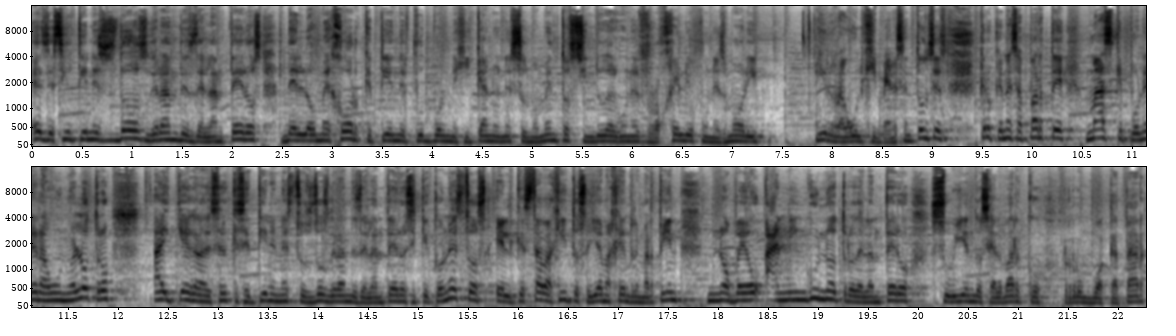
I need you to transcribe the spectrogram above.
es decir, tienes dos grandes delanteros de lo mejor que tiene el fútbol mexicano en estos momentos, sin duda alguna es Rogelio Funes Mori y Raúl Jiménez. Entonces, creo que en esa parte, más que poner a uno al otro, hay que agradecer que se tienen estos dos grandes delanteros y que con estos, el que está bajito se llama Henry Martín, no veo a ningún otro delantero subiéndose al barco rumbo a Qatar,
